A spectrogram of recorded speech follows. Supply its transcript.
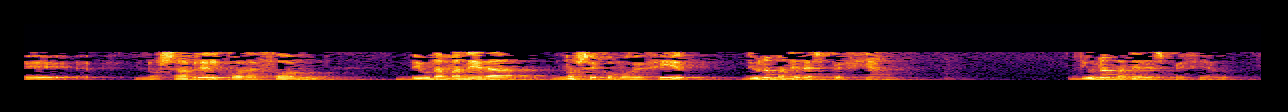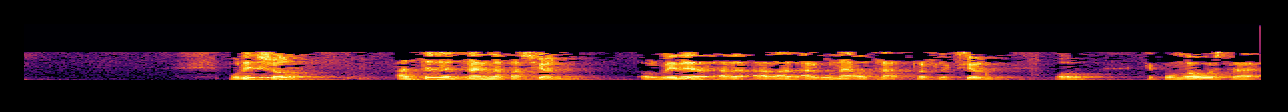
eh, nos abre el corazón de una manera, no sé cómo decir, de una manera especial. De una manera especial. Por eso, antes de entrar en la pasión, os a, dar alguna otra reflexión o que pongo a vuestra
